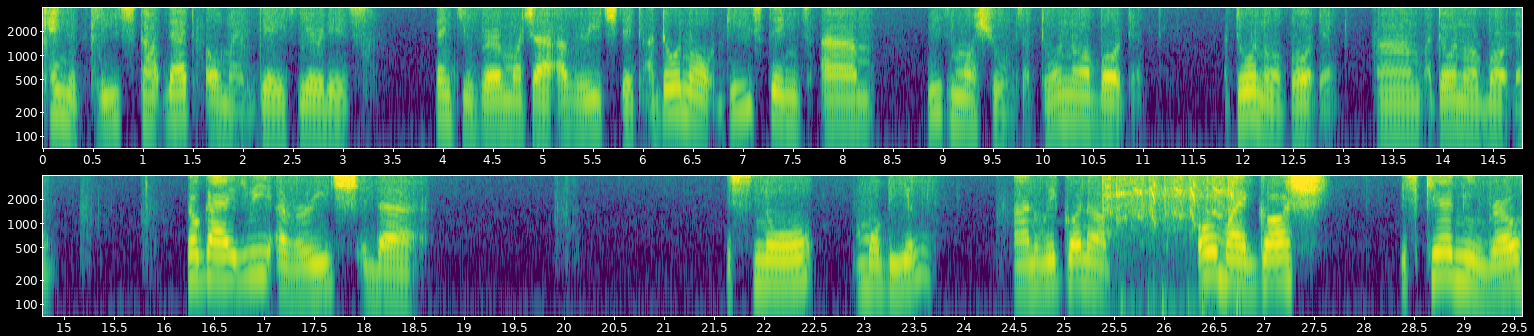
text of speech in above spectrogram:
Can you please stop that? Oh my days, here it is. Thank you very much. I, I've reached it. I don't know these things. Um, these mushrooms. I don't know about them. I don't know about them. Um, I don't know about them. So, guys, we have reached the the snowmobile, and we're gonna. Oh my gosh, it scared me, bro.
